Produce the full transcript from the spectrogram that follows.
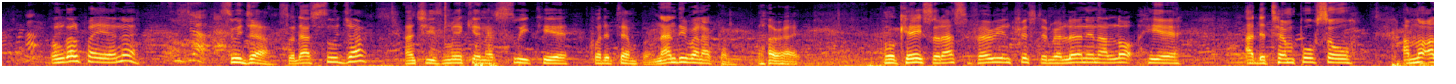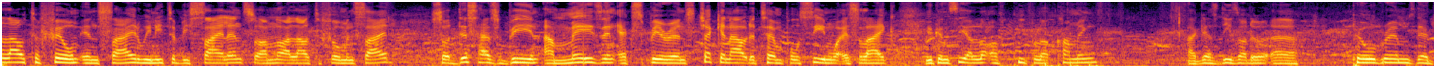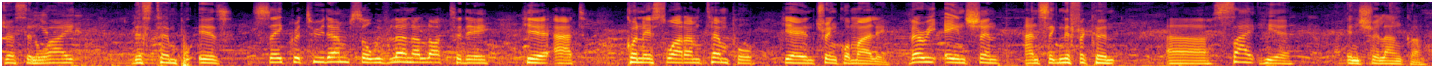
Ungal payene. Suja. Suja. So that's suja, and she's making a sweet here for the temple. Nandi Vanakam. All right. Okay, so that's very interesting. We're learning a lot here at the temple. So I'm not allowed to film inside. We need to be silent, so I'm not allowed to film inside. So this has been amazing experience checking out the temple, seeing what it's like. You can see a lot of people are coming. I guess these are the uh, pilgrims. They're dressed in white. This temple is sacred to them. So we've learned a lot today here at Koneswaram Temple here in Trincomalee. Very ancient and significant uh, site here in Sri Lanka.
